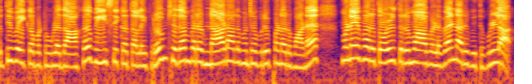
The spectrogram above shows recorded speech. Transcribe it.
ஒத்திவைக்கப்பட்டுள்ளதாக விசிக தலைவரும் சிதம்பரம் நாடாளுமன்ற உறுப்பினருமான முனைவர் தொல் திருமாவளவன் அறிவித்துள்ளார்.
